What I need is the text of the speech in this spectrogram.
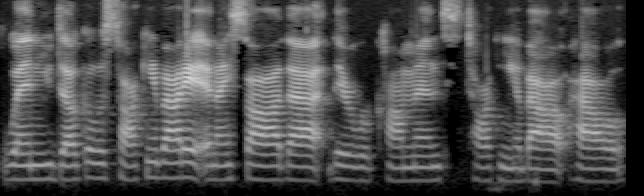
when Yudelka was talking about it and i saw that there were comments talking about how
